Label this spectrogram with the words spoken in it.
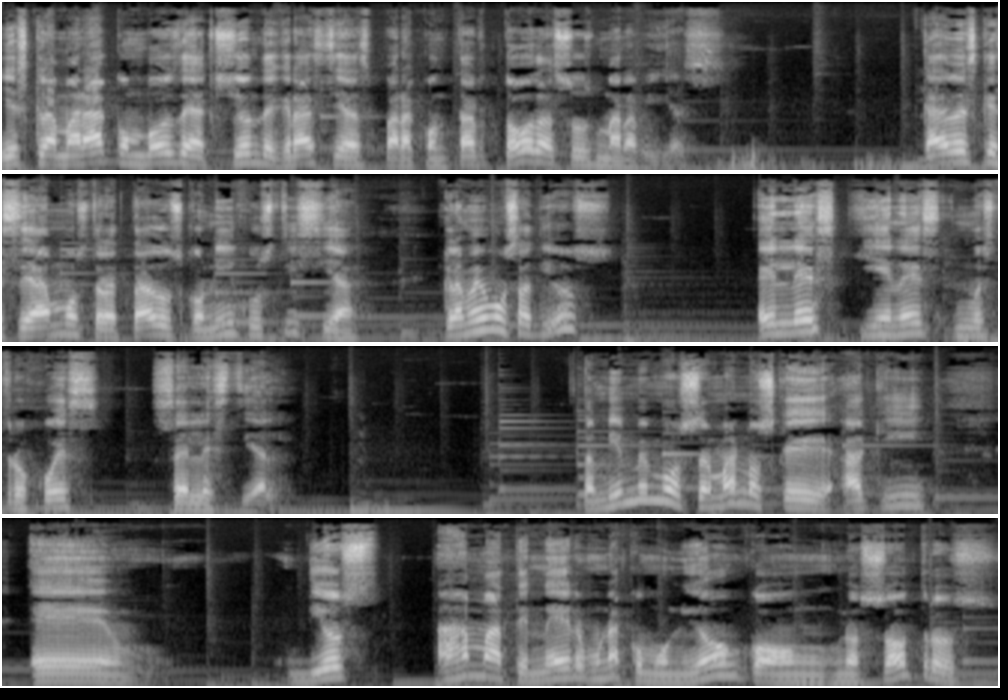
y exclamará con voz de acción de gracias para contar todas sus maravillas. Cada vez que seamos tratados con injusticia, clamemos a Dios. Él es quien es nuestro juez celestial. También vemos, hermanos, que aquí eh, Dios ama tener una comunión con nosotros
